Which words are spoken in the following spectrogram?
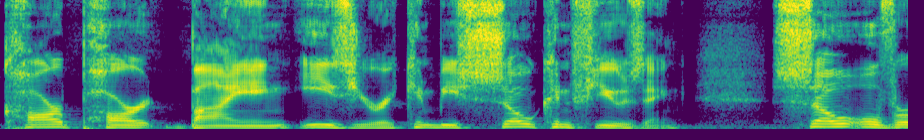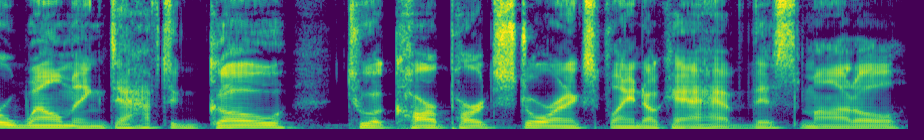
car part buying easier. It can be so confusing, so overwhelming to have to go to a car parts store and explain, okay, I have this model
